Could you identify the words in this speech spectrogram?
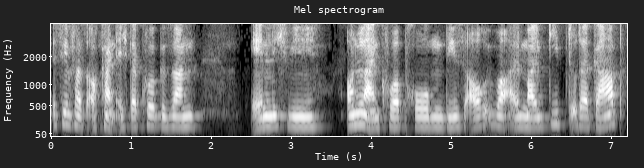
Ist jedenfalls auch kein echter Chorgesang. Ähnlich wie Online-Chorproben, die es auch überall mal gibt oder gab.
